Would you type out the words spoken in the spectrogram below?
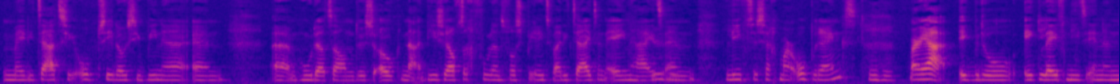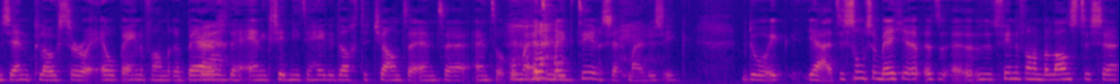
meditatie op psilocybine en ehm, hoe dat dan dus ook nou, diezelfde gevoelens van spiritualiteit en eenheid Mhm. en liefde, zeg maar, opbrengt. Mhm. Maar ja, ik bedoel, ik leef niet in een zen-klooster op een of andere berg. Ja. En ik zit niet de hele dag te chanten en te, en te, om, en te mediteren, zeg maar. Dus ik bedoel, ik, ja, het is soms een beetje het, het vinden van een balans tussen...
